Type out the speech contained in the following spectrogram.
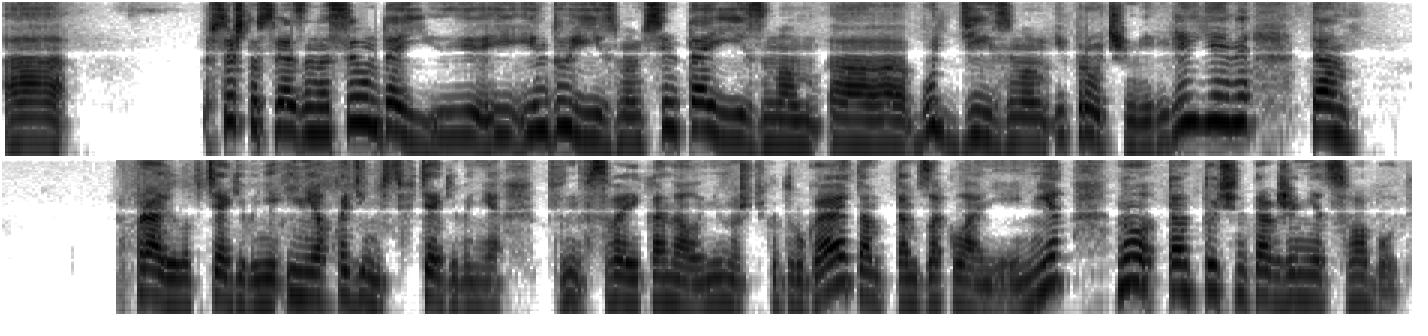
А, все, что связано с индуизмом, синтоизмом, а, буддизмом и прочими религиями, там правила втягивания и необходимость втягивания в свои каналы немножечко другая, там, там заклания нет, но там точно так же нет свободы.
